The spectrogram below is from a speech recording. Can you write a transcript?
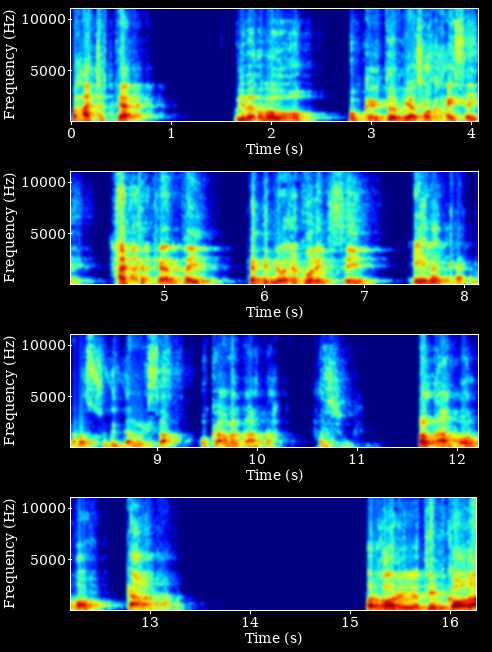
Waxaa jirta weliba ogow oo hubka etoobiya soo kaxaysay xadka keentay kadibna waxay ku wareejisay ciidanka nabad sugidda nisa oo ka amar qaata xasan bal aan qoorqoor ka amar qaadan qoorqoor iyo tiimkooda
